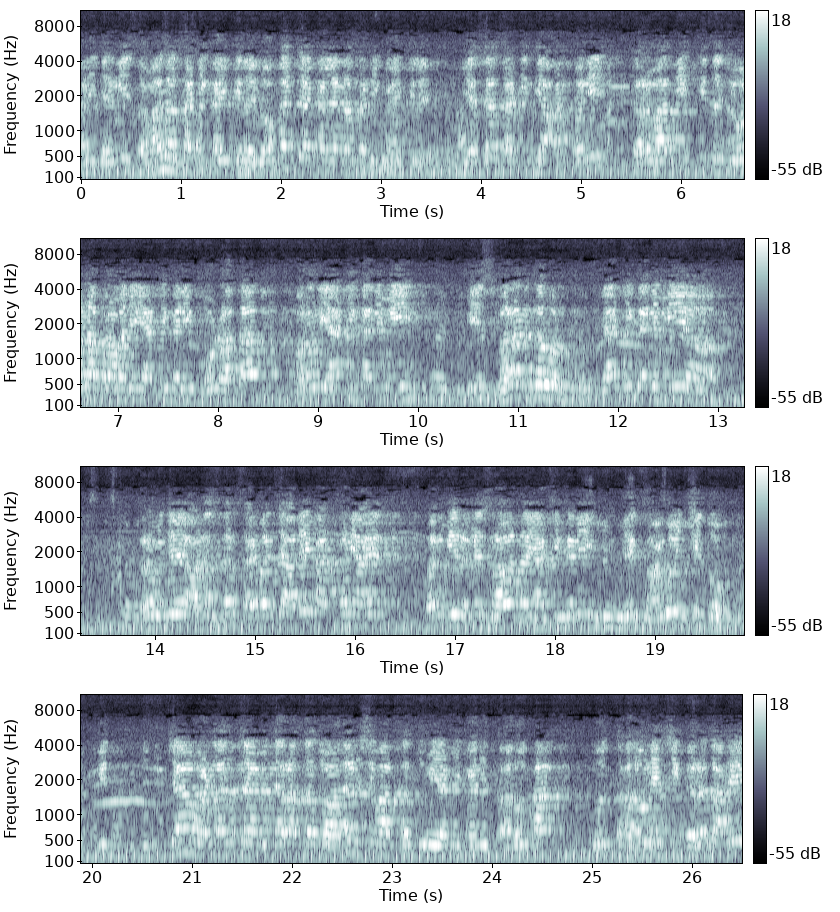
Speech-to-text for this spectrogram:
आणि त्यांनी समाजासाठी काय केलंय? लोकांच्या कल्याणासाठी काय केलंय? याच्यासाठी त्या आठवणी कर्माधिष्ठित जीवनाप्रमाणे या ठिकाणी गोड राहतात. म्हणून या ठिकाणी मी मी स्मरण करून या ठिकाणी मी खरं म्हणजे आडसकर साहेबांच्या अनेक आठवणी आहेत पण मी रमेश रावांना या ठिकाणी एक सांगू इच्छितो की तुमच्या वडिलांच्या विचाराचा जो आदर्श वारसा तुम्ही या ठिकाणी चालवता तो चालवण्याची गरज आहे.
